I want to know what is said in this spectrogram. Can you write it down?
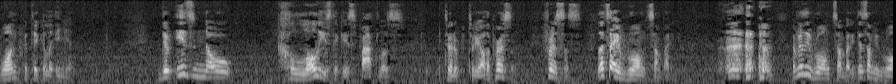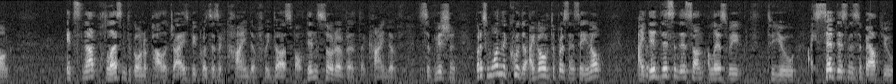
one particular inyan. There is no kololistic ispatlus to the, to the other person. For instance, let's say I wronged somebody. I really wronged somebody, did something wrong. It's not pleasant to go and apologize because there's a kind of hidas baltin sort of a, a, kind of submission. But it's one nakuda. I go to the person and say, you know, I did this and this on last week to you. I said this and this about you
